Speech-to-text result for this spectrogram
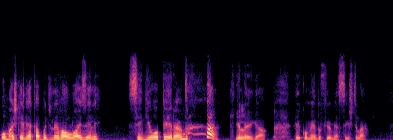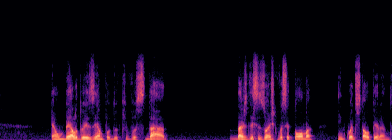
por mais que ele acabou de levar o Lois, ele seguiu operando. que legal. Recomendo o filme, assiste lá. É um belo do exemplo do que você dá das decisões que você toma enquanto está operando.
